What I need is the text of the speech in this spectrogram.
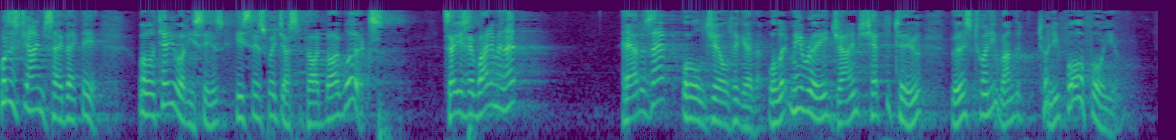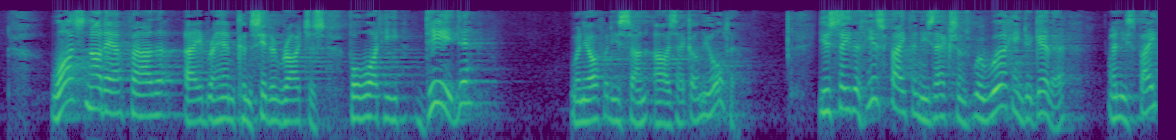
What does James say back there? Well, I'll tell you what he says. He says we're justified by works. So you say, wait a minute, how does that all gel together? Well, let me read James chapter 2, verse 21 to 24 for you. Was not our father Abraham considered righteous for what he did when he offered his son Isaac on the altar? You see that his faith and his actions were working together, and his faith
